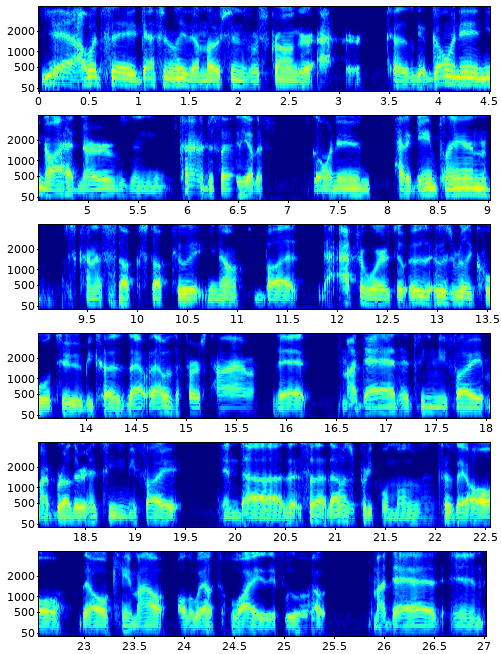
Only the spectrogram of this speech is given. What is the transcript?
Yeah, I would say definitely the emotions were stronger after because going in, you know, I had nerves and kind of just like the other going in, had a game plan, just kind of stuck stuck to it, you know. But afterwards, it was it was really cool too because that that was the first time that my dad had seen me fight, my brother had seen me fight, and uh, that, so that, that was a pretty cool moment because they all they all came out all the way out to Hawaii. They flew out. My dad and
